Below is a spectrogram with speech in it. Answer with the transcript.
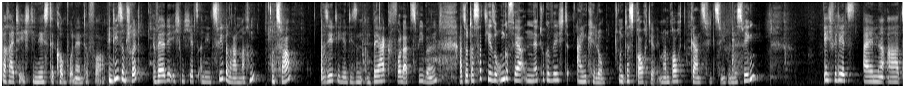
bereite ich die nächste Komponente vor. In diesem Schritt werde ich mich jetzt an den Zwiebeln ranmachen. Und zwar seht ihr hier diesen Berg voller Zwiebeln. Also das hat hier so ungefähr ein Nettogewicht 1 Kilo. Und das braucht ihr. Man braucht ganz viel Zwiebeln. Deswegen, ich will jetzt eine Art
